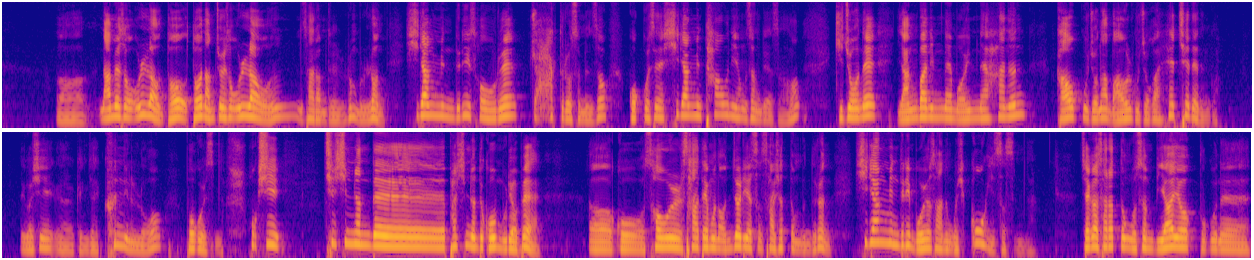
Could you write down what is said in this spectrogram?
어, 남에서 올라온 더, 더 남쪽에서 올라온 사람들은 물론 실향민들이 서울에 쫙 들어서면서 곳곳에 실향민 타운이 형성돼서 기존의 양반 임내 뭐 임내 하는 가옥 구조나 마을 구조가 해체되는 것. 이것이 어, 굉장히 큰 일로 보고 있습니다. 혹시 70년대, 80년대 그 무렵에 어, 그 서울 사대문 언저리에서 사셨던 분들은 실향민들이 모여서 하는 곳이 꼭 있었습니다. 제가 살았던 곳은 미아역 부근에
